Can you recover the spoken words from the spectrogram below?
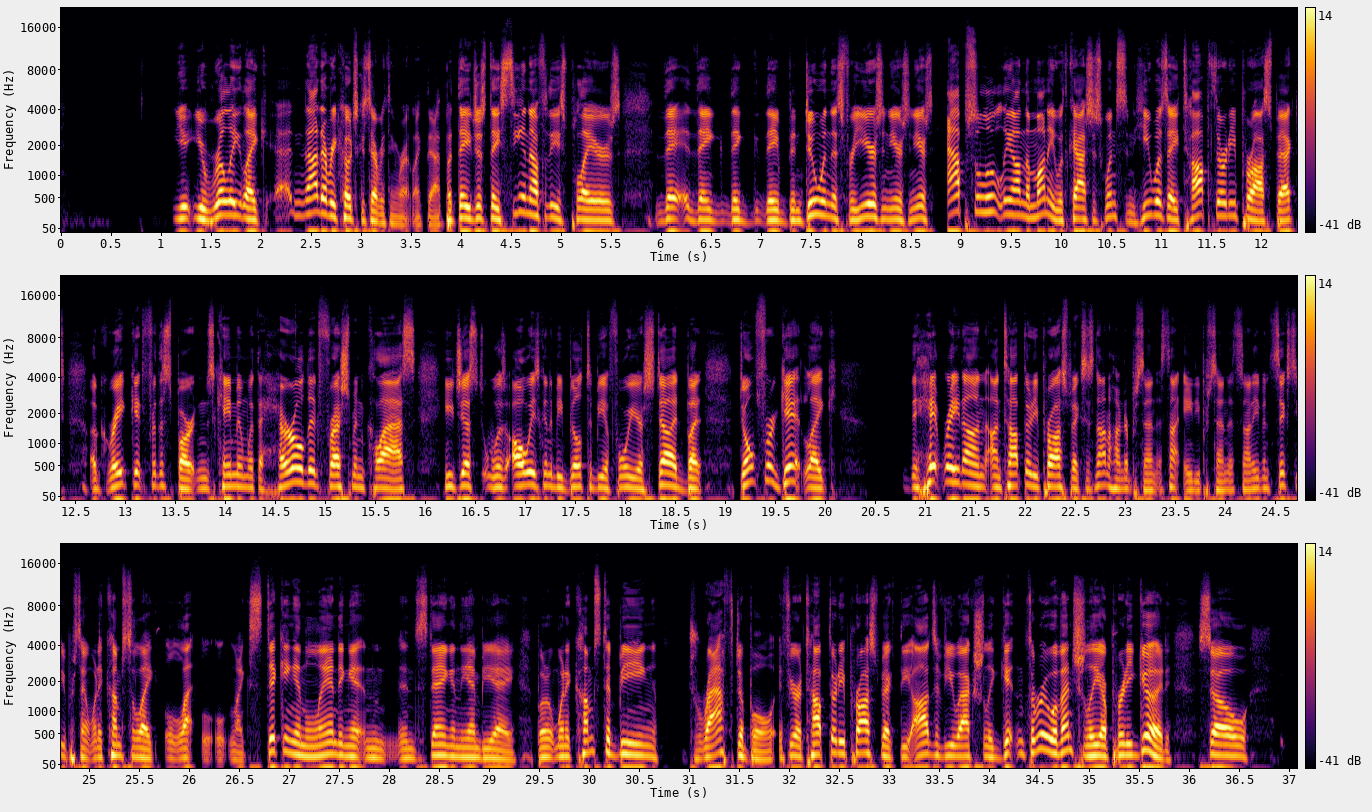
you, you really like not every coach gets everything right like that but they just they see enough of these players they they they they've been doing this for years and years and years absolutely on the money with Cassius Winston he was a top 30 prospect a great get for the Spartans came in with a heralded freshman class he just was always going to be built to be a four year stud but don't forget like the hit rate on on top 30 prospects is not 100%, it's not 80%, it's not even 60% when it comes to like like sticking and landing it and, and staying in the NBA. But when it comes to being draftable, if you're a top 30 prospect, the odds of you actually getting through eventually are pretty good. So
